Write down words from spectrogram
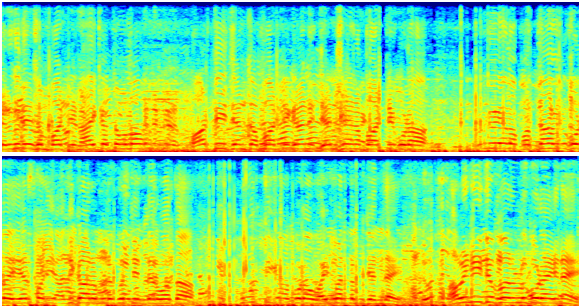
తెలుగుదేశం పార్టీ నాయకత్వంలో భారతీయ జనతా పార్టీ కానీ జనసేన పార్టీ కూడా రెండు వేల పద్నాలుగు కూడా ఏర్పడి అధికారంలోకి వచ్చిన తర్వాత పూర్తిగా కూడా వైఫల్యం చెందాయి. అవినీతి పనులు కూడా అయినాయి.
